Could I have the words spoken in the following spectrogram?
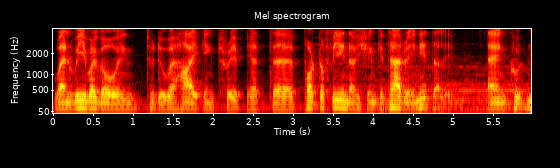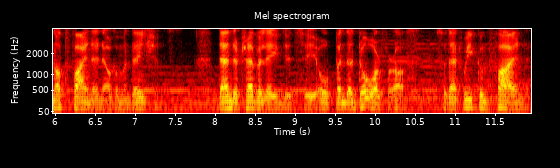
when we were going to do a hiking trip at uh, Portofino in Cinque Terre in Italy and could not find any accommodations. Then the travel agency opened a door for us so that we could find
